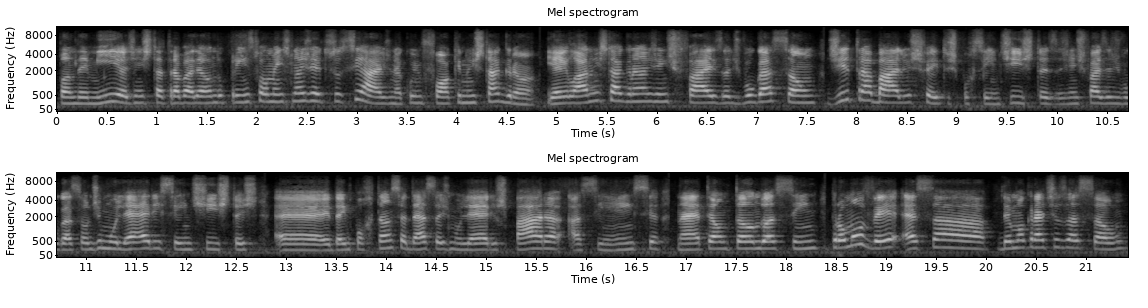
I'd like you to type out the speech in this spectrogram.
pandemia, a gente está trabalhando principalmente nas redes sociais, né? Com enfoque no Instagram. E aí lá no Instagram a gente faz a divulgação de trabalhos feitos por cientistas, a gente faz a divulgação de mulheres cientistas é, da importância dessas mulheres para a ciência, né? Tentando assim promover essa democratização,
